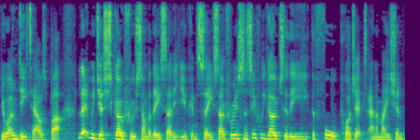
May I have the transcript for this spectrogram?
your own details. But let me just go through some of these so that you can see. So for instance, if we go to the, the full project animation,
